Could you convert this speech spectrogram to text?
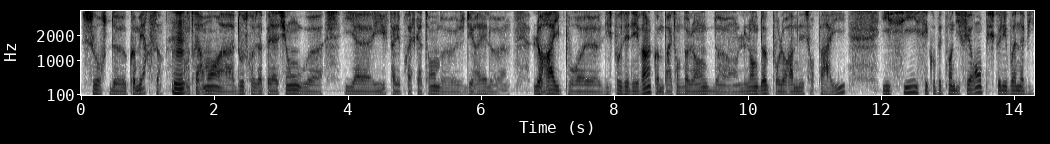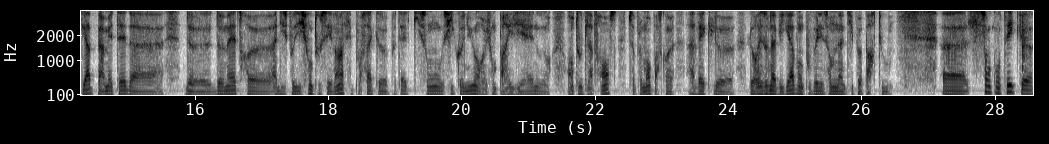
source de commerce, mm. contrairement à d'autres appellations où euh, il, il, fallait presque attendre, euh, je dirais, le, le rail pour disposer des vins, comme par exemple dans le, dans le, Languedoc pour le ramener sur Paris. Ici, c'est complètement différent puisque les voies navigables permettaient de, de, de mettre à disposition tous ces vins. C'est pour ça que peut-être qu'ils sont aussi connus en région parisienne ou en, toute la France, tout simplement parce qu'avec le, le, réseau navigable, on pouvait les emmener un petit peu partout. sans compter que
